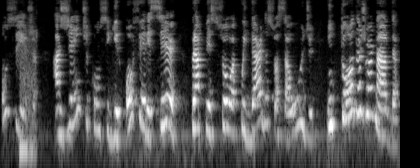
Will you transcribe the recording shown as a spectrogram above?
ou seja, a gente conseguir oferecer para a pessoa cuidar da sua saúde em toda a jornada,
